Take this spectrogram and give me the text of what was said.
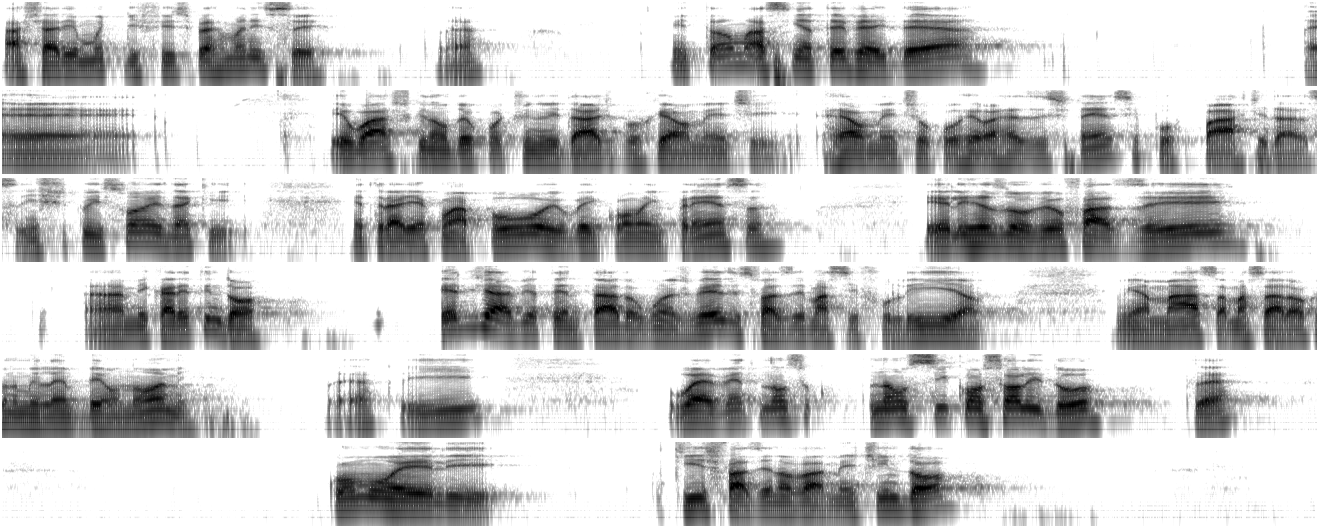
acharia muito difícil permanecer. Né? Então, Massinha teve a ideia, é, eu acho que não deu continuidade porque realmente, realmente ocorreu a resistência por parte das instituições, né, que entraria com apoio, bem como a imprensa. Ele resolveu fazer a micareta em dó. Ele já havia tentado algumas vezes fazer massifolia, minha massa, maçaroca, não me lembro bem o nome, certo? E o evento não, não se consolidou, certo? Como ele quis fazer novamente em dó,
